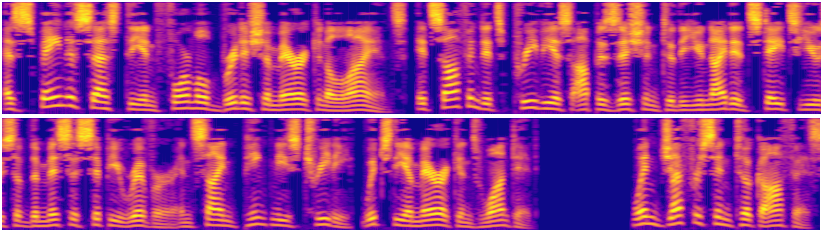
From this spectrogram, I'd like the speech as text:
As Spain assessed the informal British-American alliance, it softened its previous opposition to the United States' use of the Mississippi River and signed Pinckney's Treaty, which the Americans wanted. When Jefferson took office,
